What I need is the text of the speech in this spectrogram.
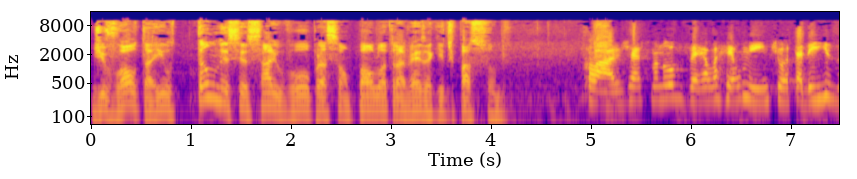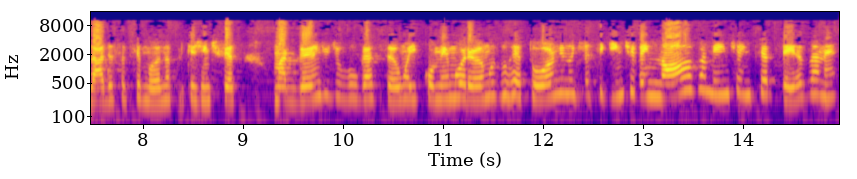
de volta aí o tão necessário voo para São Paulo através aqui de Passo Fundo? Claro, é uma novela realmente. Eu até dei risada essa semana porque a gente fez uma grande divulgação aí comemoramos o retorno e no dia seguinte vem novamente a incerteza, né?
